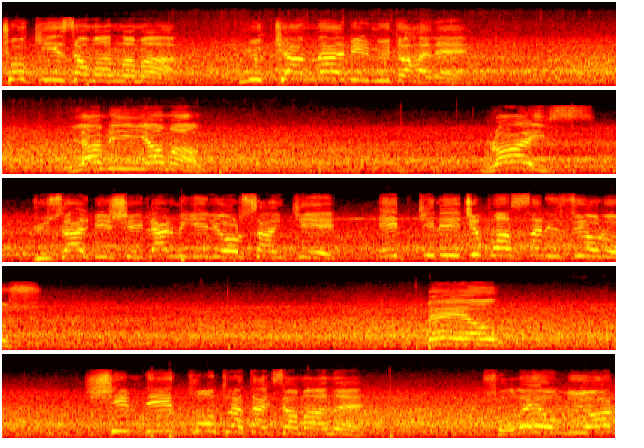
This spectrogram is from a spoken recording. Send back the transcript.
Çok iyi zamanlama. Mükemmel bir müdahale. Lamin Yamal. Rice. Güzel bir şeyler mi geliyor sanki? Etkileyici paslar izliyoruz. Bale. Şimdi kontratak zamanı. Sola yolluyor.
